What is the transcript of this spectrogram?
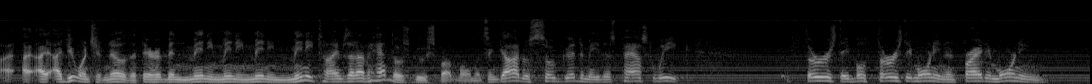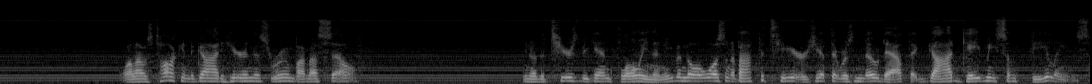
I, I, I do want you to know that there have been many, many, many, many times that I've had those goosebump moments, and God was so good to me this past week. Thursday, both Thursday morning and Friday morning, while I was talking to God here in this room by myself, you know, the tears began flowing, and even though it wasn't about the tears, yet there was no doubt that God gave me some feelings.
